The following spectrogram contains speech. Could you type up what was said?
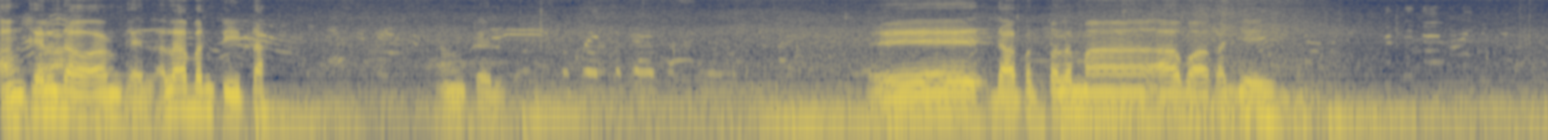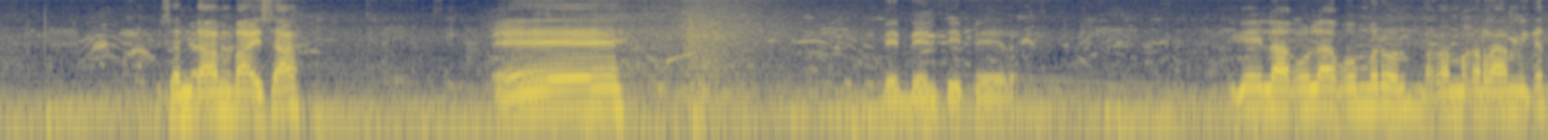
Uncle daw, uncle. Alaban tita. Uncle. 20 pesos lang. Eh, dapat pala maawa ka, Jay. Isang daan ba isa? Eh, bebenti pera. Sige, lako-lako mo ron. Baka makarami ka.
